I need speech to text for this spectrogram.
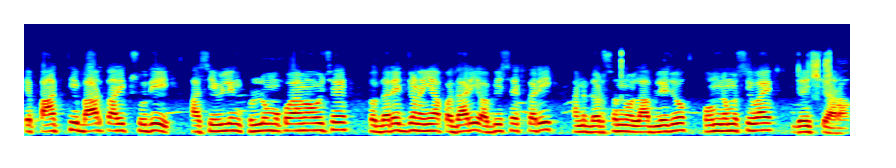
કે પાંચથી બાર તારીખ સુધી આ શિવલિંગ ખુલ્લું મૂકવામાં આવ્યું છે. તો દરેક જણ અહીંયા પધારી, અભિષેક કરી અને દર્શનનો લાભ લેજો. ઓમ નમઃ શિવાય. જય સિયારામ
